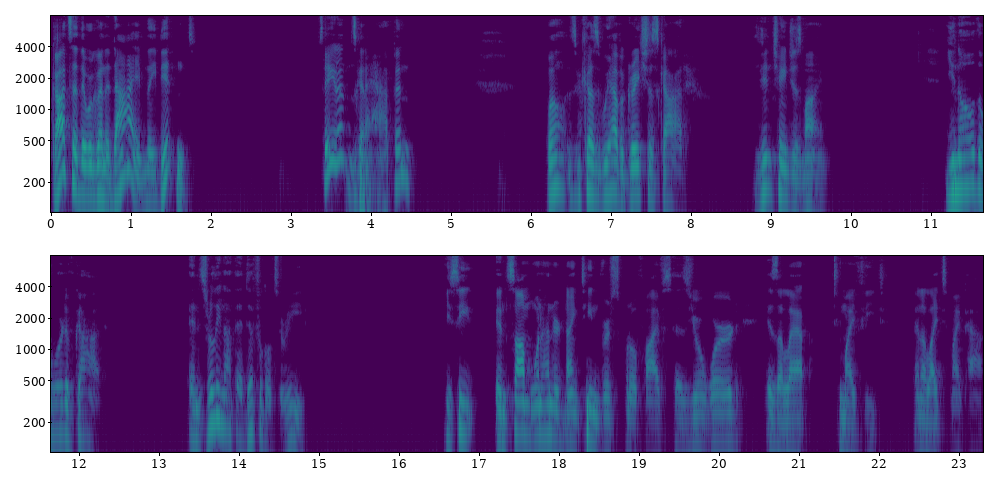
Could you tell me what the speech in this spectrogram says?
God said they were going to die, and they didn't. See, nothing's going to happen. Well, it's because we have a gracious God. He didn't change his mind. You know the Word of God. And it's really not that difficult to read. You see, in Psalm 119, verse 105 says, Your word is a lamp to my feet and a light to my path.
